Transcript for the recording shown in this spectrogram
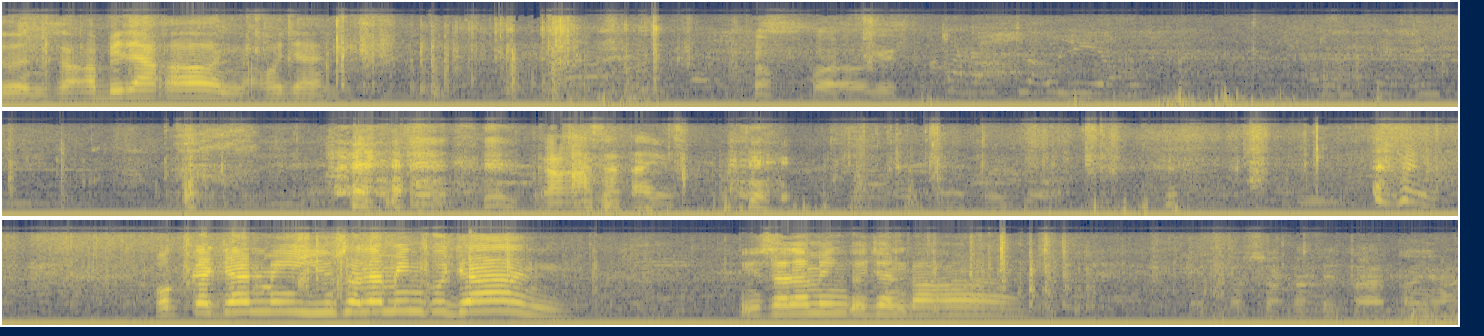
Dun, sa kabila ka on. Ako dyan. Pagit. Kakasa tayo. Huwag ka dyan, may yung salamin ko dyan. Yung salamin ko dyan, baka... Basta ka kay tatay ha?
